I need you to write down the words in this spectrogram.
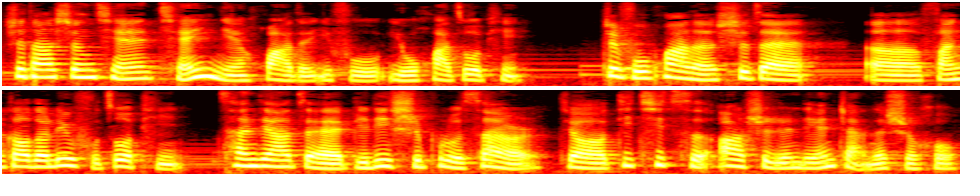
是他生前前一年画的一幅油画作品。这幅画呢，是在呃梵高的六幅作品参加在比利时布鲁塞尔叫第七次二十人联展的时候，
